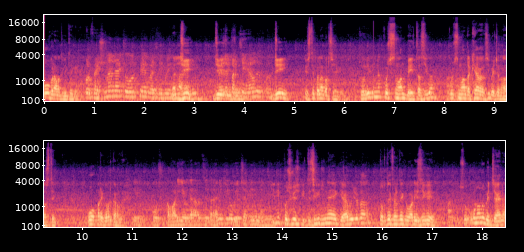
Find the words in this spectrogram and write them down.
ਉਹ ਬਰਾਮਦ ਕੀਤੇ ਗਏ। ਪ੍ਰੋਫੈਸ਼ਨਲ ਹੈ ਚੋਰ ਕੇ ਵੈਸੇ ਕੋਈ ਜੀ ਜੀ ਪਹਿਲੇ ਜੀ ਪਰਚੇ ਹੈ ਉਹਦੇ ਉੱਪਰ? ਜੀ ਇਸ ਤੋਂ ਪਹਿਲਾਂ ਪਰਚੇ ਹੈਗੇ। ਚੋਰੀ ਕਰਨ ਕੁਝ ਸਮਾਨ ਵੇਚਦਾ ਸੀਗਾ ਕੁਝ ਸਮਾਨ ਰੱਖਿਆ ਹੋਇਆ ਸੀ ਵੇਚਣ ਵਾਸਤੇ। ਉਹ ਆਪਾਂ ਰਿਕਵਰ ਕਰ ਲਿਆ। ਤੇ ਕਬਾੜੀ ਵਗੈਰਾ ਦਾ ਜ਼ਿਕਰ ਹੈ ਨਹੀਂ ਕਿਹਨੂੰ ਵੇਚਿਆ ਕਿਹਨੂੰ ਨਹੀਂ? ਇਹਦੀ ਪੁੱਛਗਿੱਛ ਕੀਤੀ ਸੀਗੀ ਜਿਹਨੇ ਇਹ ਕਿਹਾ ਵੀ ਜਿਹੜਾ ਤੁਰਦੇ ਫਿਰਦੇ ਕਵਾੜੀ ਸੀਗੇ ਹਾਂਜੀ। ਸੋ ਉਹਨਾਂ ਨੂੰ ਵੇਚਿਆ ਇਹਨਾਂ।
